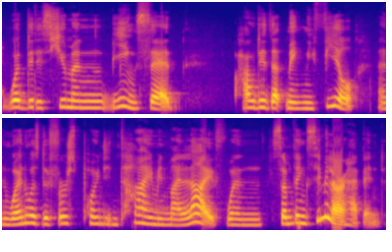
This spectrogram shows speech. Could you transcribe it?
what did this human being said? How did that make me feel? And when was the first point in time in my life when something similar happened?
